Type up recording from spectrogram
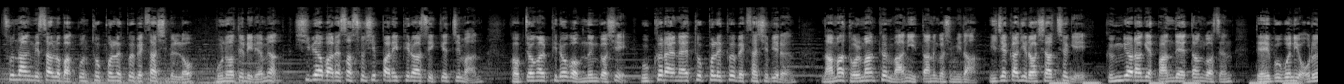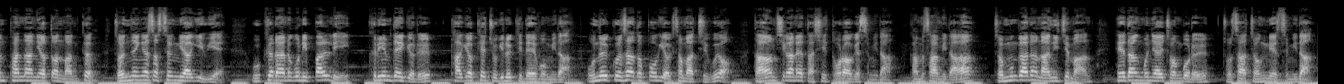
순항 미사일로 바꾼 투폴레프 141로 무너뜨리려면 10여 발에서 수십 발이 필요할 수 있겠지만 걱정할 필요가 없는 것이 우크라이나의 투폴레프 141은 남아 돌만큼 많이 있다는 것입니다. 이제까지 러시아 측이 극렬하게 반대했던 것은 대부분이 옳은 판단이었던 만큼 전쟁에서 승리하기 위해 우크라이나군이 빨리 크림 대교를 타격해 주기를 기대해 봅니다. 오늘 군사 돋보기 여기서 마치고요. 다음 시간에 다시 돌아오겠습니다. 감사합니다. 전문가는 아니지만 해당 분야의 정보를 조사 정리했습니다.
